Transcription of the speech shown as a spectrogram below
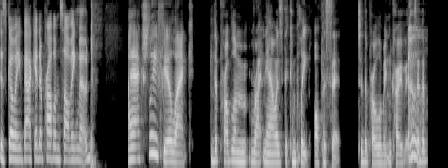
is going back into problem solving mode. I actually feel like the problem right now is the complete opposite to the problem in COVID. Ooh, so the, the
